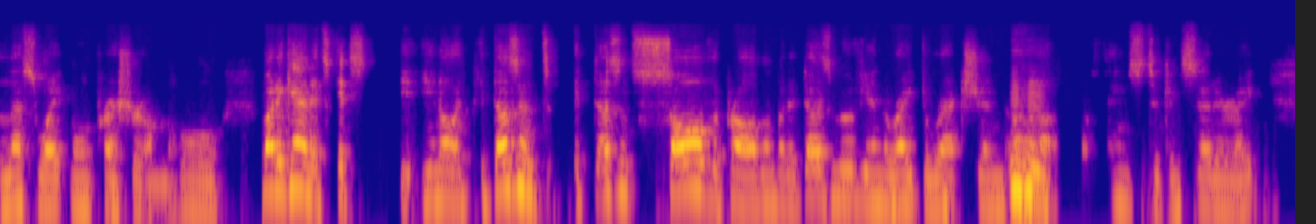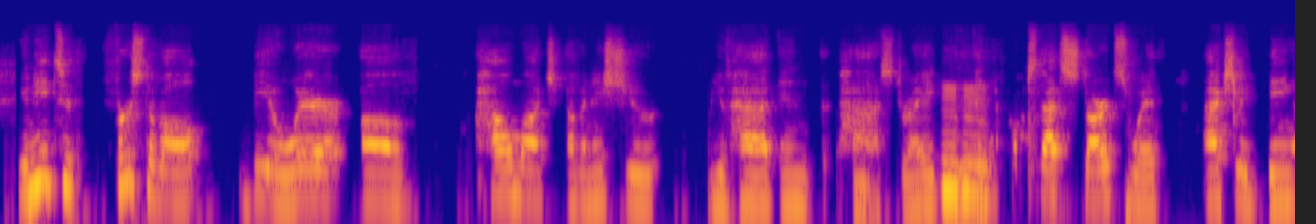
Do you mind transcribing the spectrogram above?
less white mold pressure on the whole but again it's it's you know it, it doesn't it doesn't solve the problem but it does move you in the right direction mm-hmm. of, of things to consider right you need to first of all be aware of how much of an issue you've had in the past right mm-hmm. and of course that starts with actually being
